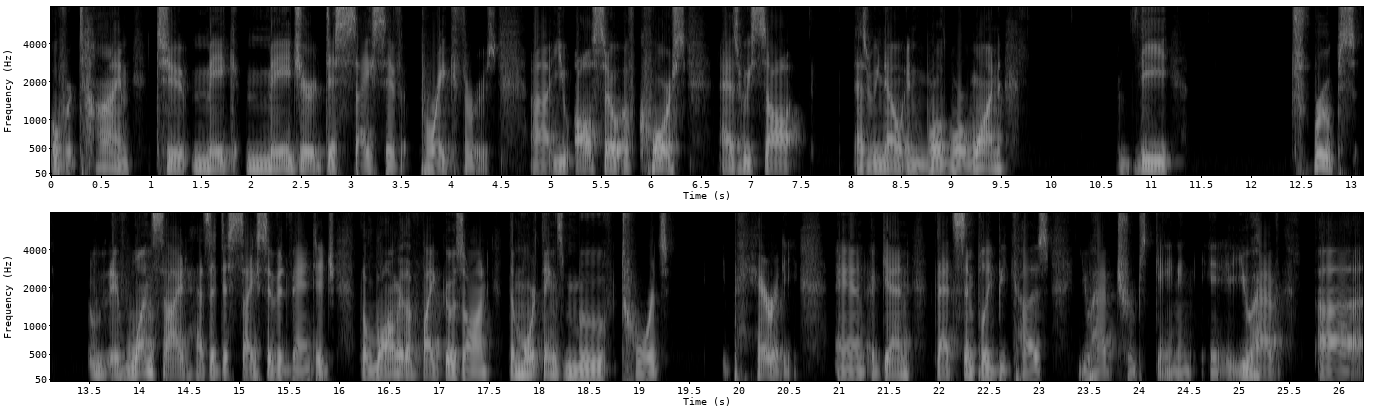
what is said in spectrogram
over time to make major decisive breakthroughs. Uh, you also, of course, as we saw, as we know in World War One, the troops if one side has a decisive advantage, the longer the fight goes on, the more things move towards parity. And again, that's simply because you have troops gaining. You have uh,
